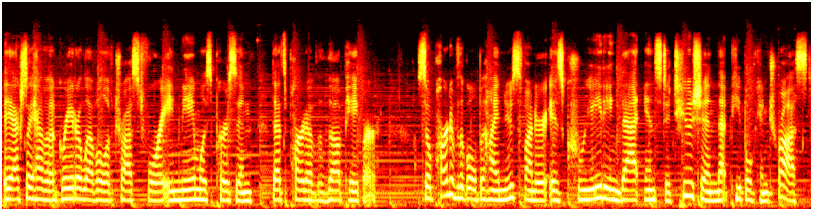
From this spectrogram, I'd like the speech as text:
They actually have a greater level of trust for a nameless person that's part of the paper. So, part of the goal behind Newsfundr is creating that institution that people can trust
